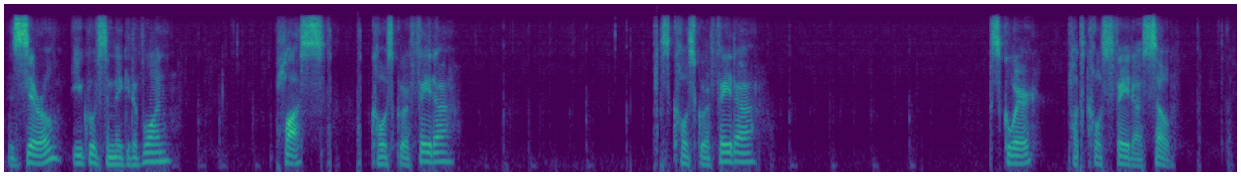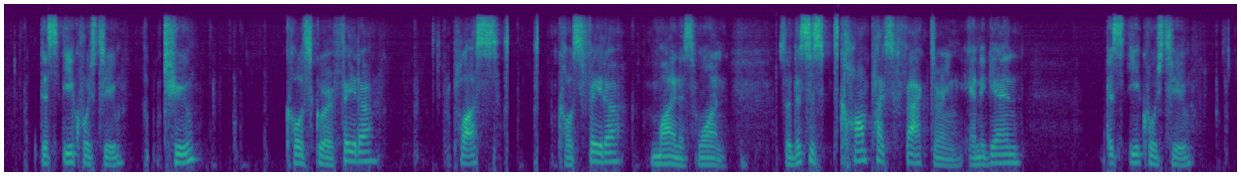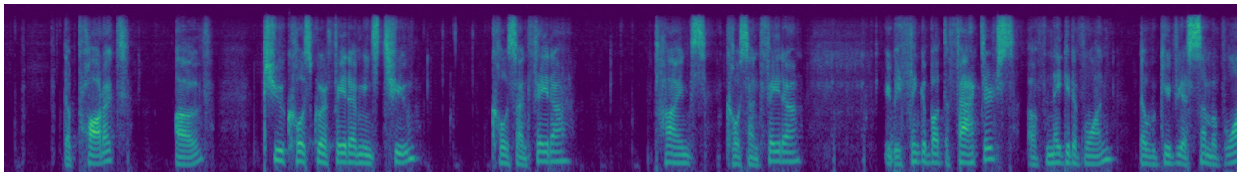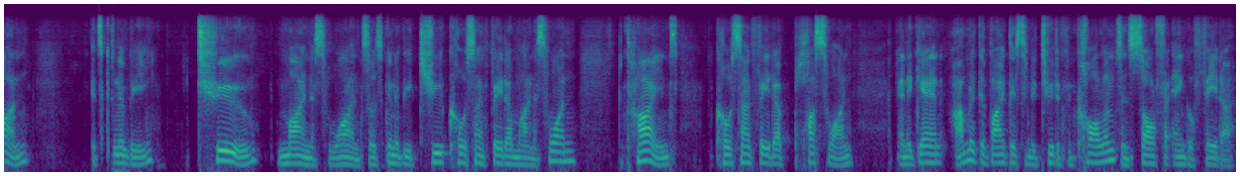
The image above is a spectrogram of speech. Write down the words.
0 equals to negative 1, plus cos squared theta, plus cos squared theta, square plus cos theta. So this equals to 2 cos squared theta plus cos theta minus 1. So this is complex factoring. And again, this equals to the product of 2 cos squared theta means 2 cosine theta times cosine theta. If we think about the factors of negative 1, that will give you a sum of 1. It's going to be 2 minus 1. So it's going to be 2 cosine theta minus 1 times cosine theta plus 1. And again, I'm going to divide this into two different columns and solve for angle theta.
